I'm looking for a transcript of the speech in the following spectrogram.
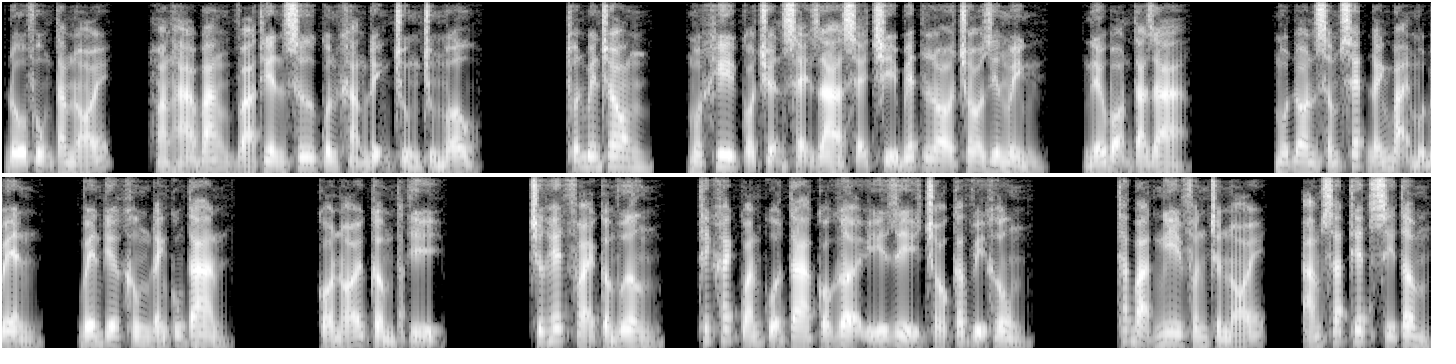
Đô Phụng Tam nói, Hoàng Hà Bang và Thiên Sư quân khẳng định trùng trùng mâu. Thuận bên trong, một khi có chuyện xảy ra sẽ chỉ biết lo cho riêng mình, nếu bọn ta ra. Một đòn sấm sét đánh bại một bên, bên kia không đánh cũng tan. Có nói cầm tặc thì. Trước hết phải cầm vương, thích khách quán của ta có gợi ý gì cho các vị không? Thác bạt nghi phân chân nói, ám sát thiết sĩ tâm.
